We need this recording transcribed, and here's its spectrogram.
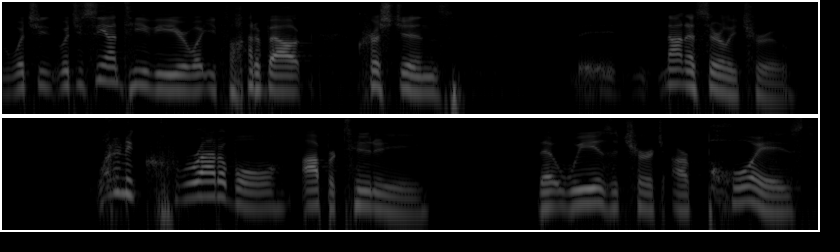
what you, what you see on TV or what you thought about Christians, eh, not necessarily true. What an incredible opportunity that we as a church are poised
